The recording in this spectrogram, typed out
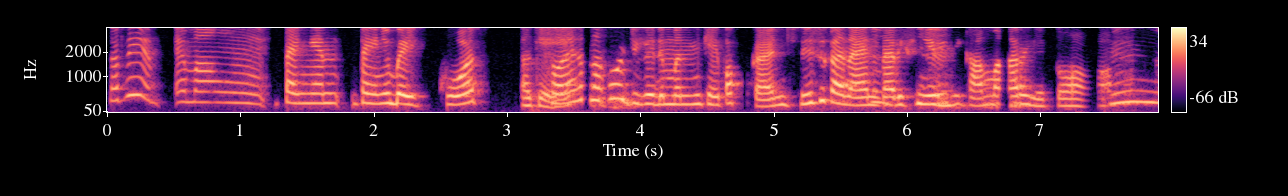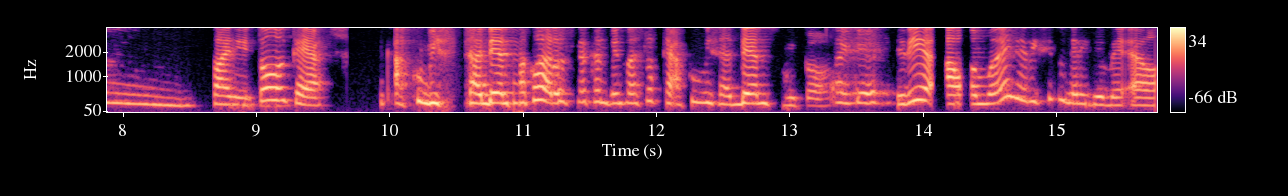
Tapi emang pengen pengen nyoba ikut. Oke. Soalnya kan aku juga demen K-pop kan, jadi suka nari sendiri di kamar gitu. Hmm. Selain itu kayak aku bisa dance, aku harus nge-convince myself kayak aku bisa dance gitu. Oke. Jadi awal mulanya dari situ dari DBL.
